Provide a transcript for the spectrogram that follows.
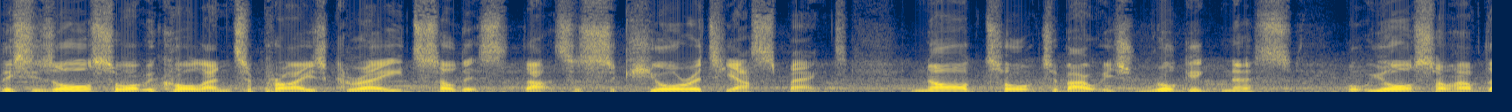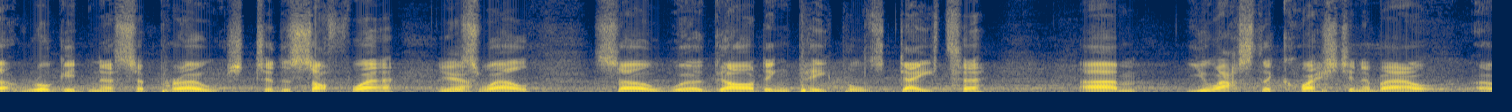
This is also what we call enterprise grade. So that's that's a security aspect. Nard talked about its ruggedness but we also have that ruggedness approach to the software yeah. as well. So we're guarding people's data. Um, you asked the question about uh,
